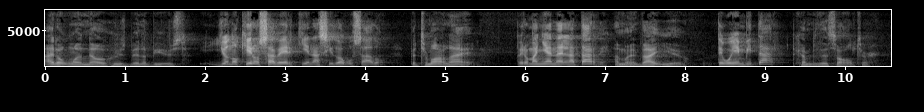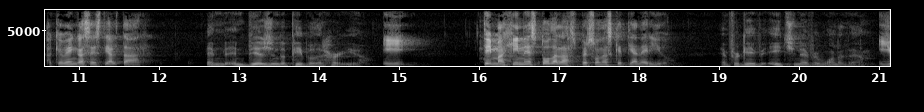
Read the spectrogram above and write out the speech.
I don't want to know who's been abused, Yo no quiero saber quién ha sido abusado, but tomorrow night, pero mañana en la tarde I'm going to invite you te voy a invitar to come to this altar a que vengas a este altar and envision the people that hurt you. y te imagines todas las personas que te han herido and forgive each and every one of them. y,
